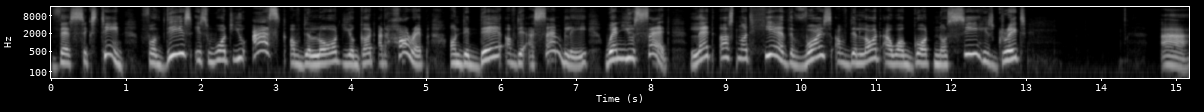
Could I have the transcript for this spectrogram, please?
Verse 16 For this is what you ask of the Lord your God at Horeb on the day of the assembly, when you said, Let us not hear the voice of the Lord our God, nor see his great uh,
